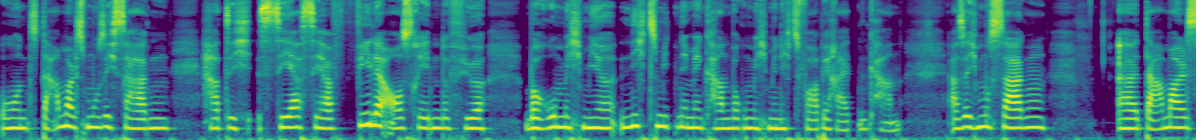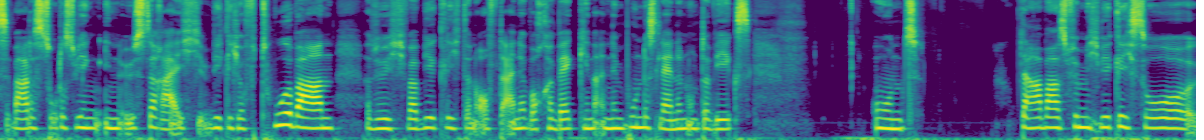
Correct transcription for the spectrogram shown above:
Und damals muss ich sagen, hatte ich sehr, sehr viele Ausreden dafür, warum ich mir nichts mitnehmen kann, warum ich mir nichts vorbereiten kann. Also ich muss sagen, äh, damals war das so, dass wir in, Österreich wirklich auf Tour waren. Also ich war wirklich dann oft eine Woche weg in, in den Bundesländern unterwegs. Und da war es für mich wirklich so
